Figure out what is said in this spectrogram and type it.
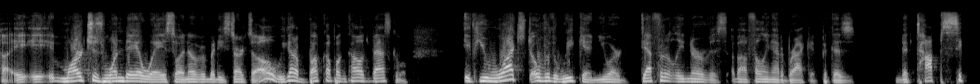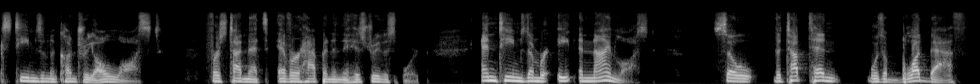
Uh, it, it, March is one day away, so I know everybody starts. Oh, we got to buck up on college basketball. If you watched over the weekend, you are definitely nervous about filling out a bracket because the top six teams in the country all lost. First time that's ever happened in the history of the sport. And teams number eight and nine lost. So the top 10 was a bloodbath.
